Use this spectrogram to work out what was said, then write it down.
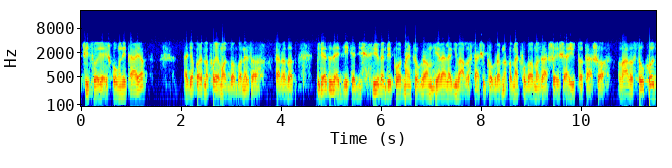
csiszolja és kommunikálja. Tehát gyakorlatilag folyamatban van ez a feladat. Ugye ez az egyik, egy jövendő kormányprogram, jelenlegi választási programnak a megfogalmazása és eljuttatása a választókhoz.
